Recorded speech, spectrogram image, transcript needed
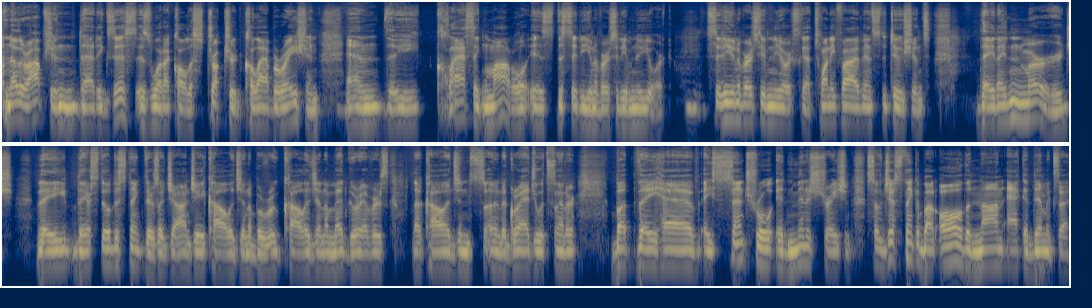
Another option that exists is what I call a structured collaboration. And the classic model is the City University of New York. Mm-hmm. City University of New York's got 25 institutions. They didn't merge. They they're still distinct. There's a John Jay College and a Baruch College and a Medgar Evers uh, College and, and, a Graduate Center, but they have a central administration. So just think about all the non-academic side,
